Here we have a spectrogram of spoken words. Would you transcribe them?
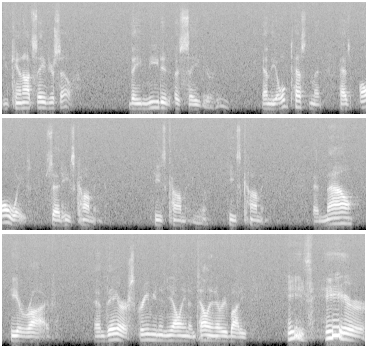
You cannot save yourself. They needed a Savior. And the Old Testament has always said he's coming. He's coming. He's coming. And now he arrived. And they are screaming and yelling and telling everybody, he's here.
